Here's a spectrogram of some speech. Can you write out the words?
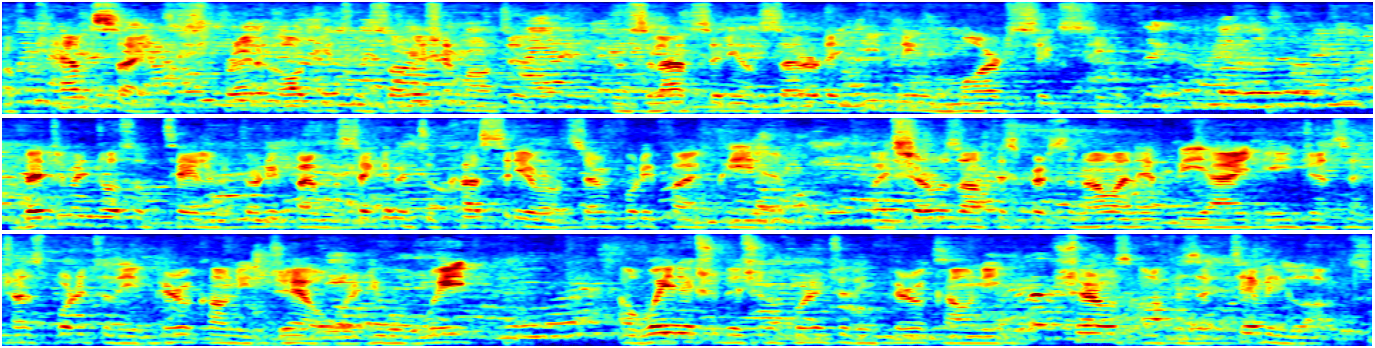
of campsites spread out between Salvation Mountain and Slab City on Saturday evening, March 16th. Benjamin Joseph Taylor, 35, was taken into custody around 7:45 p.m. by Sheriff's Office personnel and FBI agents and transported to the Imperial County Jail, where he will wait await extradition according to the Imperial County Sheriff's Office activity logs.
